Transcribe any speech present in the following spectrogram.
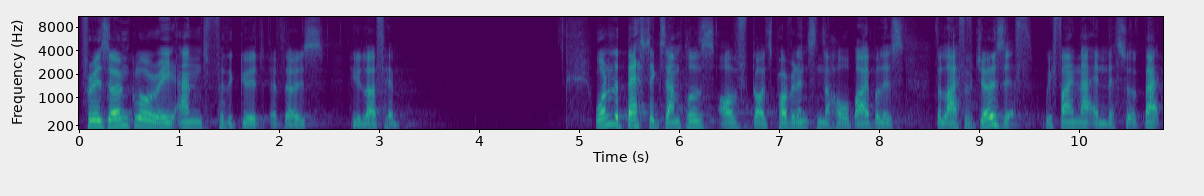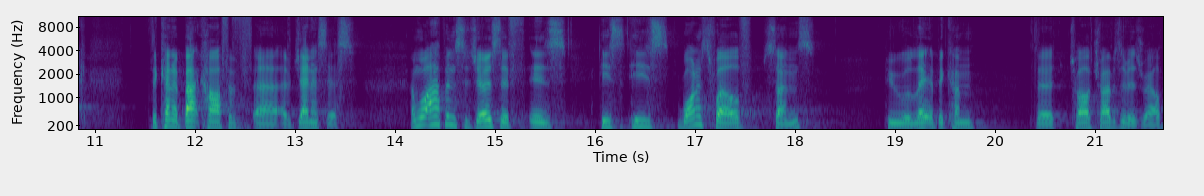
for his own glory and for the good of those who love him. One of the best examples of God's providence in the whole Bible is the life of Joseph. We find that in the sort of back, the kind of back half of, uh, of Genesis. And what happens to Joseph is he's, he's one of 12 sons who will later become the 12 tribes of Israel.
